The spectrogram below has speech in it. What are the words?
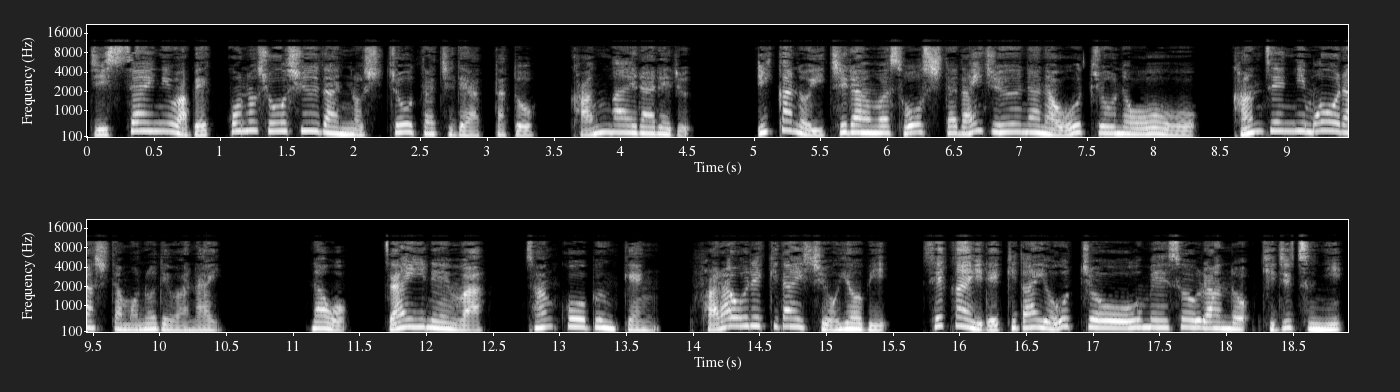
実際には別個の小集団の主張たちであったと考えられる。以下の一覧はそうした第17王朝の王を完全に網羅したものではない。なお、在位年は参考文献、ファラオ歴代史及び世界歴代王朝王名総覧の記述に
